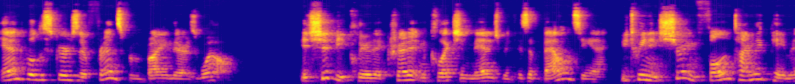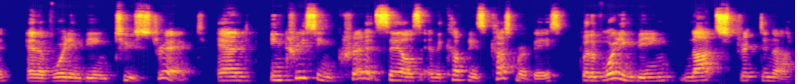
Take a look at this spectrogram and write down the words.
and will discourage their friends from buying there as well. It should be clear that credit and collection management is a balancing act between ensuring full and timely payment and avoiding being too strict, and increasing credit sales and the company's customer base, but avoiding being not strict enough.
